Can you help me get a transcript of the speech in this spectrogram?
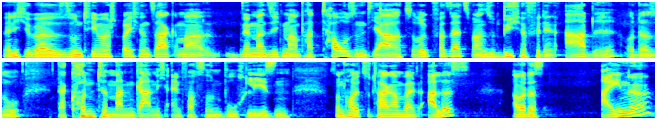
wenn ich über so ein Thema spreche und sage immer, wenn man sich mal ein paar tausend Jahre zurückversetzt, waren so Bücher für den Adel oder so, da konnte man gar nicht einfach so ein Buch lesen sondern heutzutage haben wir halt alles. Aber das eine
